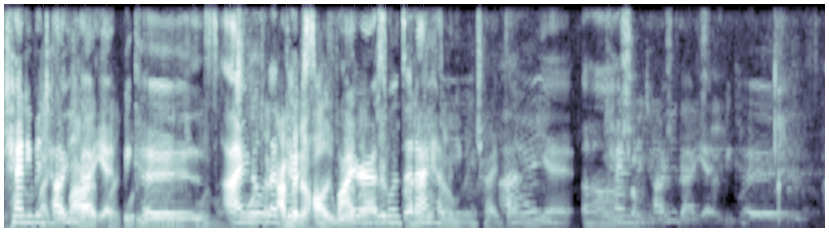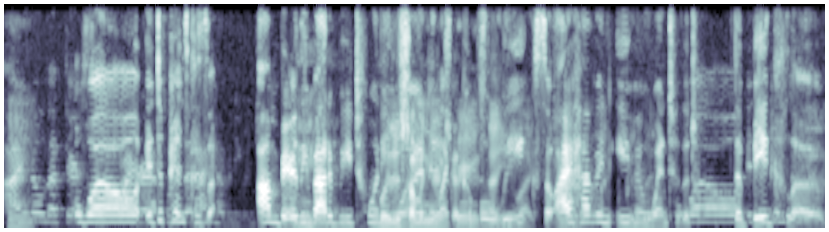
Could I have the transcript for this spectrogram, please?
can't even um, tell you that yet because I know that there's some fire ass ones and I haven't even tried them yet. Can't even tell you that yet because. Know that there's well, it depends because I'm barely mm. about to be 21 in like a couple weeks, like, so I haven't even went to the well, the big club.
